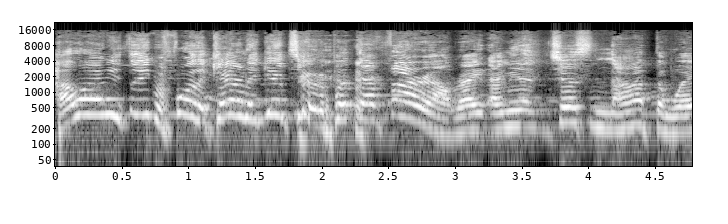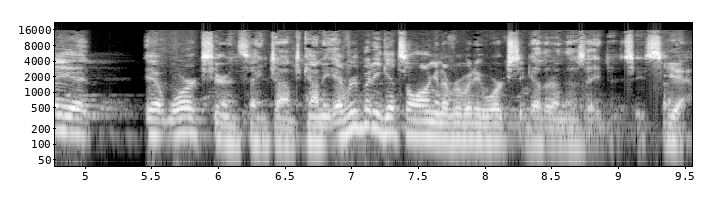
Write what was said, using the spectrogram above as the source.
How long do you think before the county gets here to put that fire out, right? I mean, it's just not the way it, it works here in St. Johns County. Everybody gets along and everybody works together in those agencies. So. Yeah.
